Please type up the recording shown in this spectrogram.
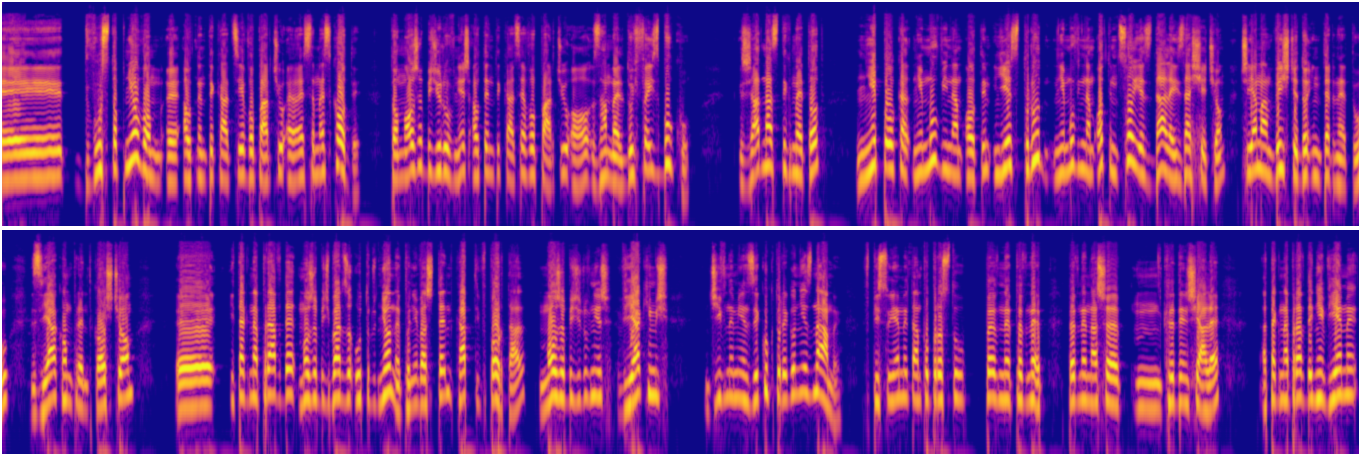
dwustopniową e, autentykację w oparciu o SMS kody. To może być również autentykacja w oparciu o zamelduj w Facebooku. Żadna z tych metod nie, nie mówi nam o tym, jest trud, nie mówi nam o tym, co jest dalej za siecią, czy ja mam wyjście do internetu, z jaką prędkością e, i tak naprawdę może być bardzo utrudnione, ponieważ ten Captive Portal może być również w jakimś dziwnym języku, którego nie znamy. Wpisujemy tam po prostu pewne, pewne, pewne nasze mm, kredensiale, a tak naprawdę nie wiemy,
